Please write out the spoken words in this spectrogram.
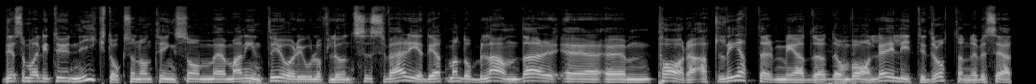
Det som var lite unikt också, någonting som eh, man inte gör i Olof Lunds Sverige, det är att man då blandar eh, eh, paraatleter med de vanliga elitidrottarna. Det vill säga,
